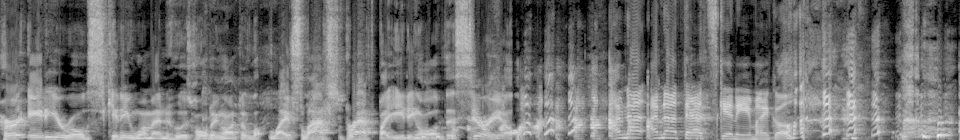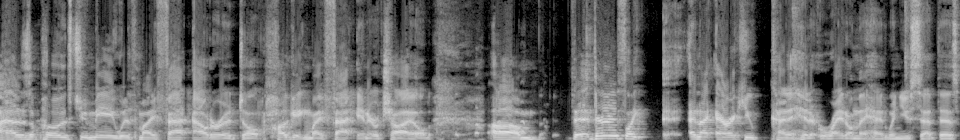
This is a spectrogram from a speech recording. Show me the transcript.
Her 80 year old skinny woman who is holding on to life's last breath by eating all of this cereal. I'm not. I'm not that skinny, Michael. as opposed to me with my fat outer adult hugging my fat inner child. Um, there, there is like, and I, Eric, you kind of hit it right on the head when you said this.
